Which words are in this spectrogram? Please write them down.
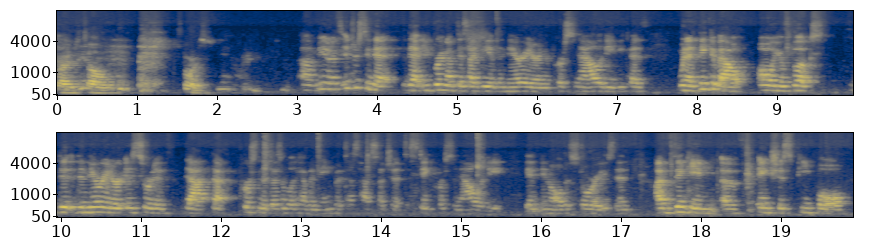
trying to tell stories. Um, you know, it's interesting that, that you bring up this idea of the narrator and the personality because when I think about all your books, the, the narrator is sort of that, that person that doesn't really have a name but does have such a distinct personality in, in all the stories. And I'm thinking of anxious people.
